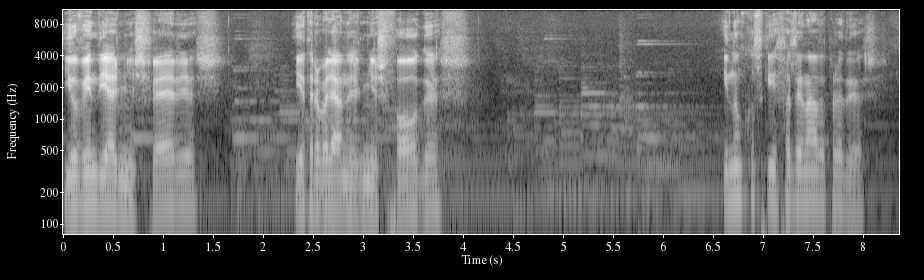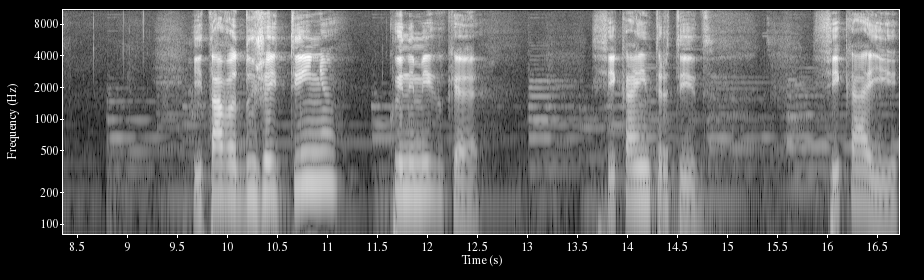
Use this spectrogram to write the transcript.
E eu vendia as minhas férias, ia trabalhar nas minhas folgas e não conseguia fazer nada para Deus. E estava do jeitinho que o inimigo quer. Fica aí entretido. Fica aí.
